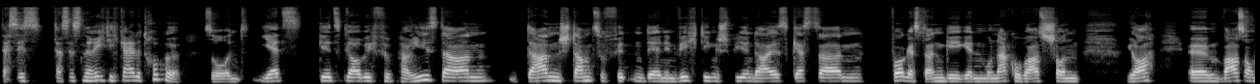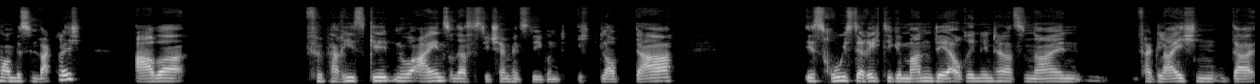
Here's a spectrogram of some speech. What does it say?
Das ist das ist eine richtig geile Truppe. So und jetzt geht's glaube ich für Paris daran, da einen Stamm zu finden, der in den wichtigen Spielen da ist. Gestern vorgestern gegen Monaco war es schon, ja, ähm, war es auch mal ein bisschen wackelig, aber für Paris gilt nur eins und das ist die Champions League. Und ich glaube, da ist Ruiz der richtige Mann, der auch in internationalen Vergleichen da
